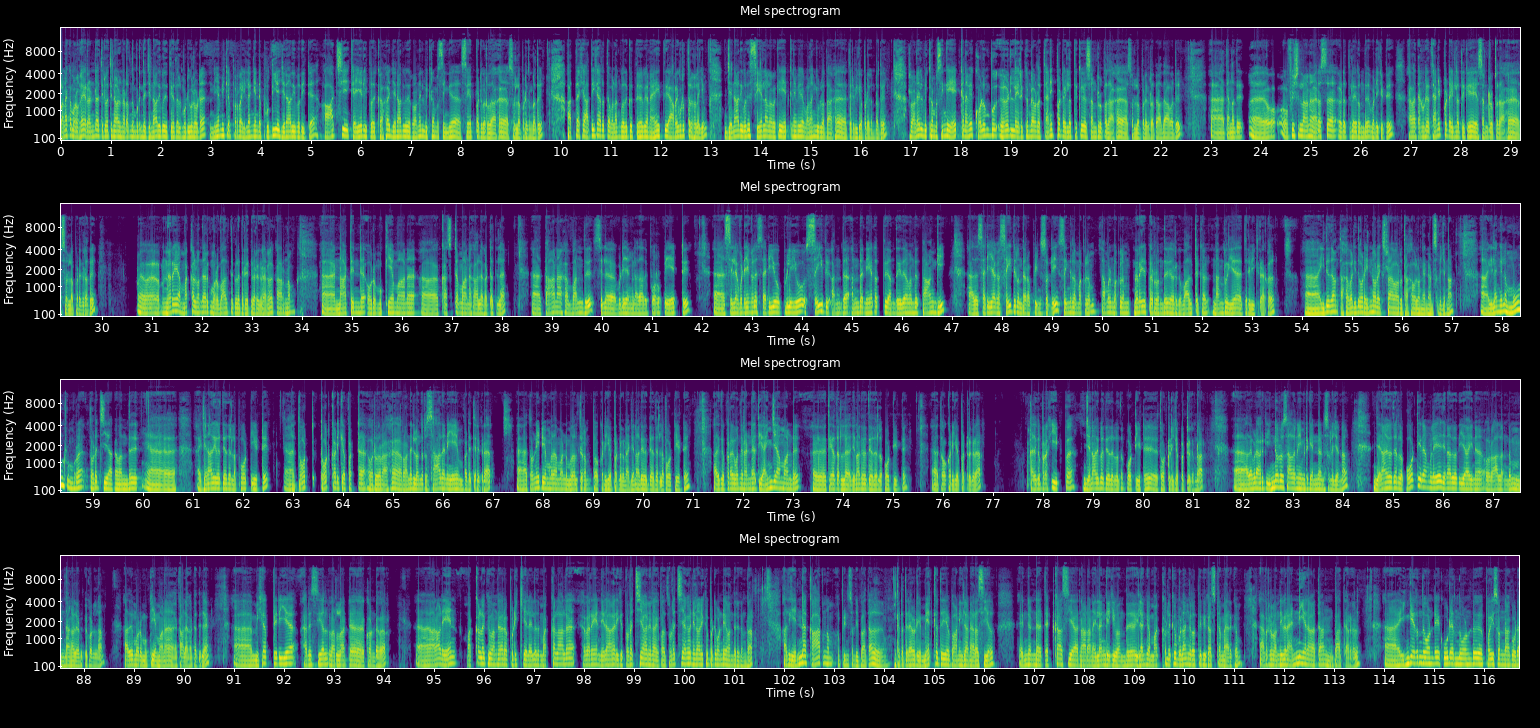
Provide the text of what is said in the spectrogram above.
வணக்கம் அவர்களே. ரெண்டாயிரத்தி இருபத்தி நாலு நடந்து முடிந்த ஜனாதிபதி தேர்தல் முடிவுகளோட நியமிக்கப்படுற இலங்கையின் புதிய ஜனாதிபதிட்ட ஆட்சியை கையளிப்பதற்காக ஜனாதிபதி ரணில் விக்ரமசிங்க செயற்பட்டு வருவதாக சொல்லப்படுகின்றது. அத்தகைய அதிகாரத்தை வழங்குவதற்கு தேவையான அனைத்து அறிவுறுத்தல்களையும் ஜனாதிபதி செயலாளருக்கு ஏற்கனவே வழங்கியுள்ளதாக தெரிவிக்கப்படுகின்றது. ரணில் விக்ரமசிங்க ஏற்கனவே கொழும்பு ஏழில் இருக்கின்ற ஒரு தனிப்பட்ட இல்லத்துக்கு சென்றிருப்பதாக சொல்லப்படுகிறது. அதாவது தனது ஒஃபிஷியலான அரச இடத்திலிருந்து வலிக்கிட்டு அவர் தன்னுடைய தனிப்பட்ட இல்லத்துக்கே சென்றிருப்பதாக சொல்லப்படுகிறது. நிறைய மக்கள் வந்து அதுக்கும் ஒரு வாழ்த்துக்களை தெரிவித்து வருகிறார்கள். காரணம் நாட்டின் ஒரு முக்கியமான கஷ்டமான காலகட்டத்தில் தானாக வந்து சில விடயங்கள் அதாவது பொறுப்பை ஏற்று சில விடயங்களை சரியோ புள்ளியோ செய்து அந்த அந்த நேரத்து அந்த இதை வந்து தாங்கி அதை சரியாக செய்திருந்தார் அப்படின்னு சொல்லி சிங்கள மக்களும் தமிழ் மக்களும் நிறைய பேர் வந்து அவருக்கு வாழ்த்துக்கள் நன்றியை தெரிவிக்கிறார்கள். ஆஹ் இதுதான் தகவல். இதோட இன்னொரு எக்ஸ்ட்ரா ஒரு தகவல் ஒன்று என்னன்னு சொல்லி சொன்னால் ஆஹ் மூன்று முறை தொடர்ச்சியாக வந்து ஆஹ் ஜனாதிபதி தேர்தலில் போட்டியிட்டு தோட் தோற்கடிக்கப்பட்ட ஒருவராக ரணில் வந்து ஒரு சாதனையையும் படைத்திருக்கிறார். தொண்ணூற்றி ஒன்பதாம் ஆண்டு முதல் தரம் தோற்கடிக்கப்பட்டிருக்கிறார் ஜனாதிபதி தேர்தலில் போட்டிட்டு அதுக்கு பிறகு வந்து ரெண்டாயிரத்தி அஞ்சாம் ஆண்டு தேர்தலில் ஜனாதிபதி தேர்தலில் போட்டிட்டு தோற்கடிக்கப்பட்டிருக்கிறார். அதுக்கு பிறகு இப்போ ஜனாதிபதி தேர்தலில் தான் போட்டியிட்டு தோற்கடிக்கப்பட்டிருக்கின்றார். அதை விட அவருக்கு இன்னொரு சாதனையும் இருக்குது என்னன்னு சொல்லி சொன்னால் ஜனாதிபதி தேர்தலில் போட்டியிடாமலேயே ஜனாதிபதி ஆயின ஒரு ஆள் என்றும் நாங்கள் எடுத்துக்கொள்ளலாம். அதுவும் ஒரு முக்கியமான காலகட்டத்தில். மிகப்பெரிய அரசியல் வரலாற்றை கொண்டவர் ஆனால் ஏன் மக்களுக்கு வந்து அவரை பிடிக்கலை? அல்லது மக்களால் அவரை நிராகரிக்க தொடர்ச்சியாக நிராகரிப்பார் தொடர்ச்சியாக நிராகரிக்கப்பட்டு கொண்டே வந்திருக்கின்றார். அதுக்கு என்ன காரணம் அப்படின்னு சொல்லி பார்த்தால் கிட்டத்தட்ட அவருடைய மேற்கத்தைய பாணியிலான அரசியல் எங்கண்ட தெற்காசிய நாடான இலங்கைக்கு வந்து இலங்கை மக்களுக்கு விளங்குறதுக்கு கஷ்டமா இருக்கும். அவர்கள் வந்து இவரை அந்நியராகத்தான் பார்த்தார்கள். இங்கே இருந்து கொண்டே கூட இருந்து கொண்டு பொய் சொன்னா கூட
